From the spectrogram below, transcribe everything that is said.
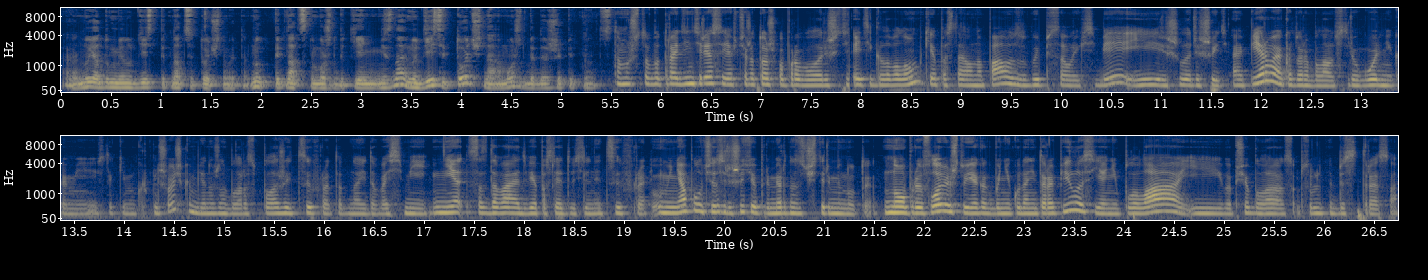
Э, ну, я думаю, минут 10-15 точно в этом. Ну, 15, может быть, я не знаю, но 10 точно, а может быть, даже 15. Потому что вот ради интереса я вчера тоже попробовала решить эти головоломки, я поставила на паузу, выписала их себе и решила решить. А первая, которая была вот с треугольниками и с такими кругляшочками, где нужно было расположить цифры от 1 до 8, не создавая две последовательные цифры, у меня получилось решить ее примерно за 4 минуты. Но при условии, что я как бы никуда не торопилась, я не плыла и вообще была абсолютно без стресса.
